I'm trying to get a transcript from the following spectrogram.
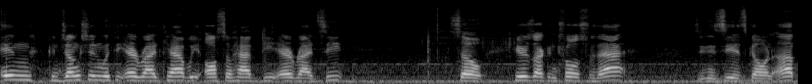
in conjunction with the air ride cab, we also have the air ride seat. So here's our controls for that. As you can see, it's going up.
